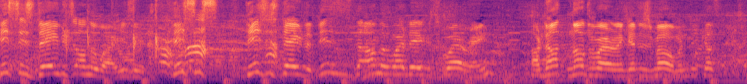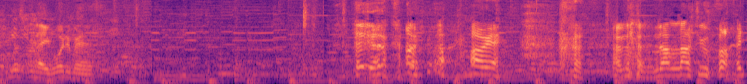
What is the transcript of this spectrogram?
This is David's underwear. You see, this is this is David. This is the underwear David's wearing, or not not wearing at this moment because must be naked. Wait a minute. okay, uh, oh, oh, I'm not, allowed to watch.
